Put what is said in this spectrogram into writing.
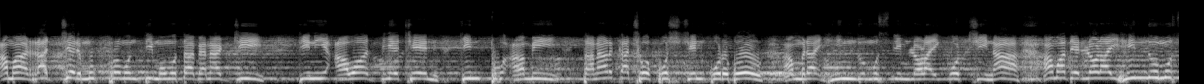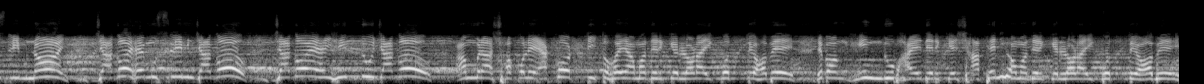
আমার রাজ্যের মুখ্যমন্ত্রী মমতা ব্যানার্জি, তিনি আওয়াজ দিয়েছেন, কিন্তু আমি তানার কাছেও কোশ্চেন করব। আমরা হিন্দু মুসলিম লড়াই করছি না। আমাদের লড়াই হিন্দু মুসলিম নয়। জাগো হে মুসলিম, জাগো। জাগো হে হিন্দু, জাগো। আমরা সকলে একত্রিত হয়ে আমাদেরকে লড়াই করতে হবে এবং হিন্দু ভাইদেরকে সাথে নিয়ে আমাদেরকে লড়াই করতে হবে।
